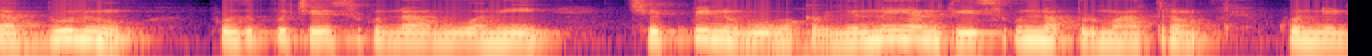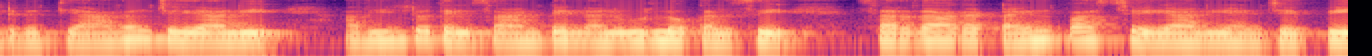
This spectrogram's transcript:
డబ్బును పొదుపు చేసుకున్నావు అని చెప్పి నువ్వు ఒక నిర్ణయాన్ని తీసుకున్నప్పుడు మాత్రం కొన్నింటిని త్యాగం చేయాలి. అవి ఏంటో తెలుసా అంటే నలుగురిలో కలిసి సరదాగా టైం పాస్ చేయాలి అని చెప్పి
